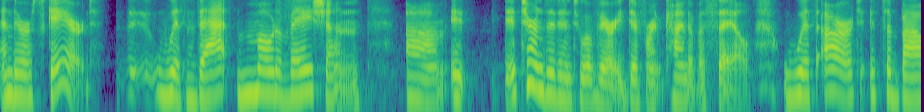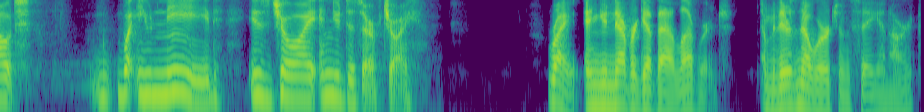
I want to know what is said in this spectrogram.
and they're scared. With that motivation, um, it it turns it into a very different kind of a sale. With art, it's about what you need is joy, and you deserve joy. right. And you never get that leverage. I mean, there's no urgency in art.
